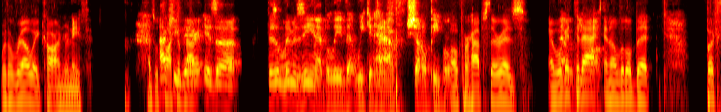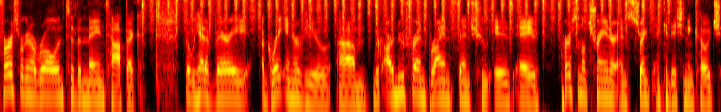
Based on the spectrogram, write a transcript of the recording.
with a railway car underneath. As we'll Actually, talk about. there is a there's a limousine I believe that we can have shuttle people. Oh, perhaps there is. And we'll That get to that awesome. in a little bit. But first, we're going to roll into the main topic. So we had a very a great interview um, with our new friend Brian Finch, who is a personal trainer and strength and conditioning coach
